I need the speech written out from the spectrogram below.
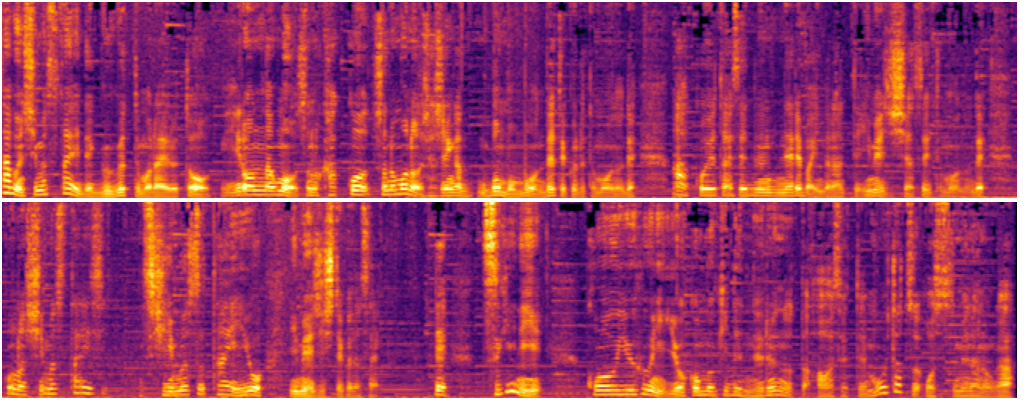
多分シムスタイでググってもらえるといろんなもうその格好そのものの写真がボンボンボン出てくると思うのでああこういう体勢で寝ればいいんだなってイメージしやすいと思うのでこのシムスタイシムスタイをイメージしてください。で次にこういうふうに横向きで寝るのと合わせてもう一つおすすめなのが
